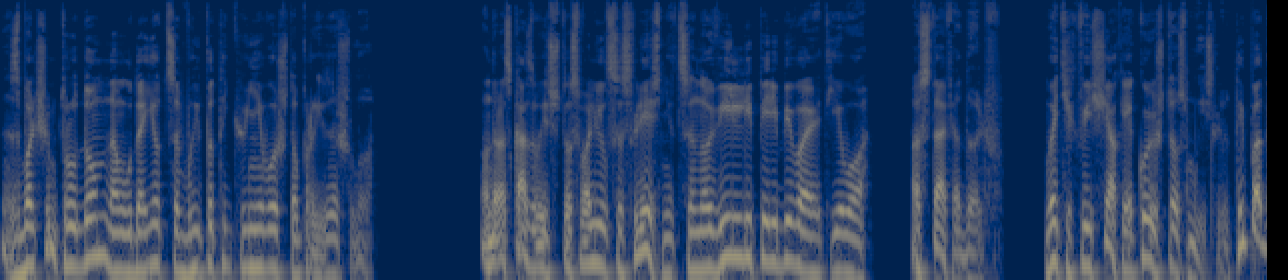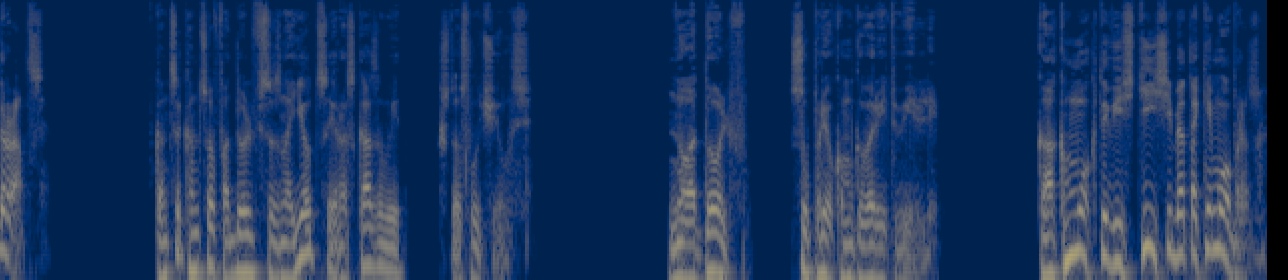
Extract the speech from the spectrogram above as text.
С большим трудом нам удается выпытать у него, что произошло. Он рассказывает, что свалился с лестницы, но Вилли перебивает его. «Оставь, Адольф. В этих вещах я кое-что смыслю. Ты подрался». Конце концов Адольф сознается и рассказывает, что случилось. «Но, Адольф», — с упреком говорит Вилли, — «как мог ты вести себя таким образом?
